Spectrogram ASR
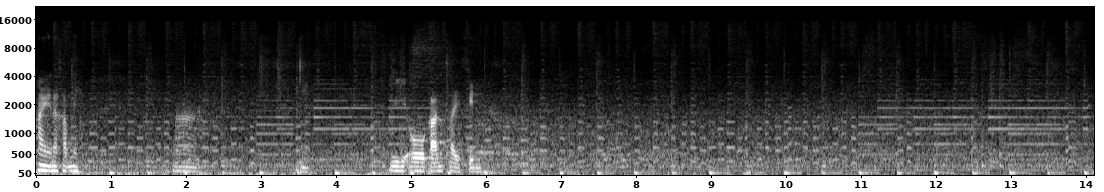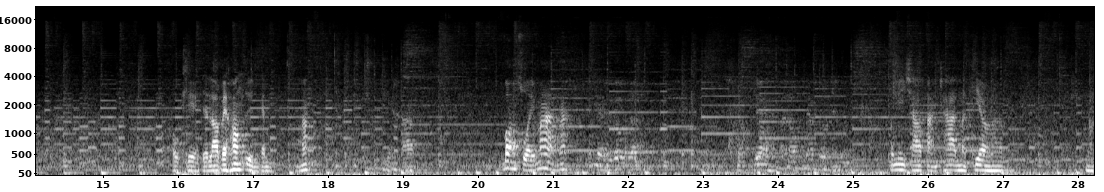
ให้นะครับนี่ อ่านี่ วิดีโอการใส่ฟินโอเค เดี๋ยวเราไปห้องอื่นกันเนาะโอเคครับบ้องสวยมากนะก็มีชาวต่างชาติมาเที่ยวนะครับ นี่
